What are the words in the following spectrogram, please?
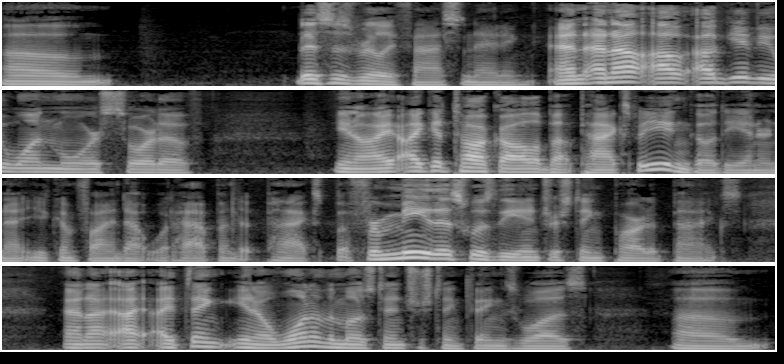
um, this is really fascinating. And and I'll, I'll, I'll give you one more sort of, you know, I, I could talk all about PAX, but you can go to the internet, you can find out what happened at PAX. But for me, this was the interesting part of PAX, and I I think you know one of the most interesting things was, um,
